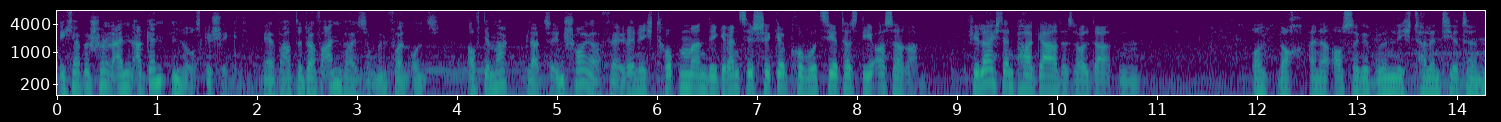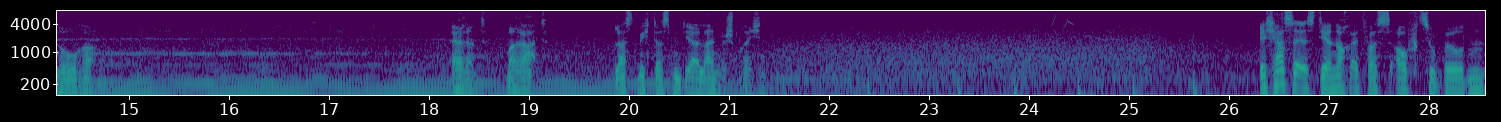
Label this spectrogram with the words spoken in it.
Ich habe schon einen Agenten losgeschickt. Er wartet auf Anweisungen von uns. Auf dem Marktplatz in Scheuerfeld. Wenn ich Truppen an die Grenze schicke, provoziert das die Osseram. Vielleicht ein paar Gardesoldaten. Und noch eine außergewöhnlich talentierte Nora? Erend, Marat, lasst mich das mit ihr allein besprechen. Ich hasse es, dir noch etwas aufzubürden,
